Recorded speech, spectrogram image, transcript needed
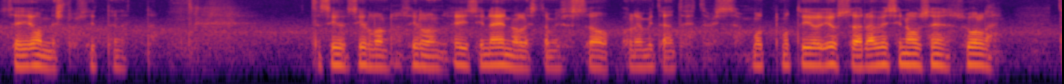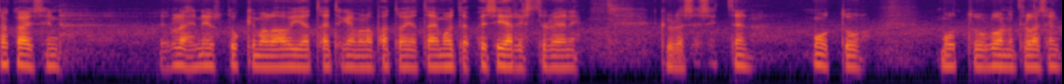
se ei onnistu sitten. Että että silloin, silloin ei siinä ennallistamisessa ole paljon mitään tehtävissä. Mut, mutta jos saadaan vesi nousee suolle takaisin, lähinnä just tukkimalla ovia tai tekemällä patoja tai muita vesijärjestelyjä, niin kyllä se sitten muuttuu, muuttuu luonnontilaisen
